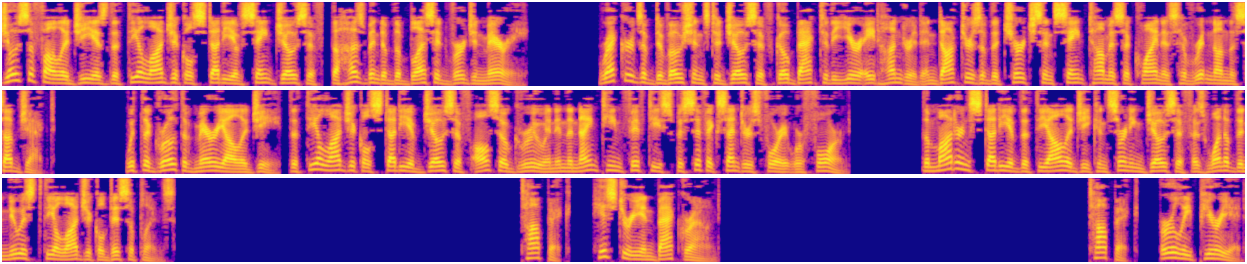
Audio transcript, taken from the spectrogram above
Josephology is the theological study of Saint Joseph, the husband of the Blessed Virgin Mary. Records of devotions to Joseph go back to the year 800 and doctors of the Church since Saint Thomas Aquinas have written on the subject. With the growth of Mariology, the theological study of Joseph also grew and in the 1950s specific centers for it were formed. The modern study of the theology concerning Joseph is one of the newest theological disciplines. History and background Early period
